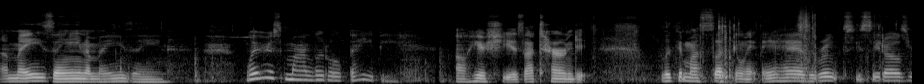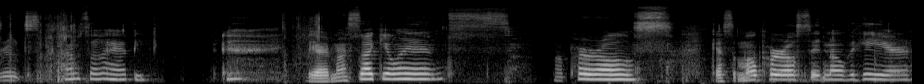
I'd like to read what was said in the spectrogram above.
Amazing, amazing. Where is my little baby? Oh, here she is. I turned it. Look at my succulent. It has roots. You see those roots? I'm so happy. There are my succulents, my pearls. Got some more pearls sitting over here.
